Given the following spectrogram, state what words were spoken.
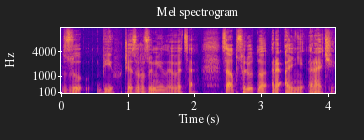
зубів. Чи зрозуміли ви це? Це абсолютно реальні речі.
